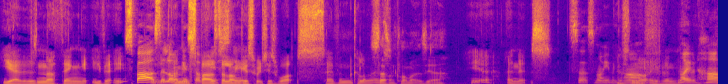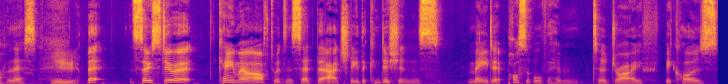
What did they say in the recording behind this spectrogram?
yeah, there's nothing even. Spa's the longest. I mean, Spa's obviously. the longest, which is what seven kilometers. Seven kilometres. Yeah, Yeah, and it's So that's not even it's half. not even. not even half of this. yeah, But so Stewart came out afterwards and said that actually the conditions made it possible for him to drive because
